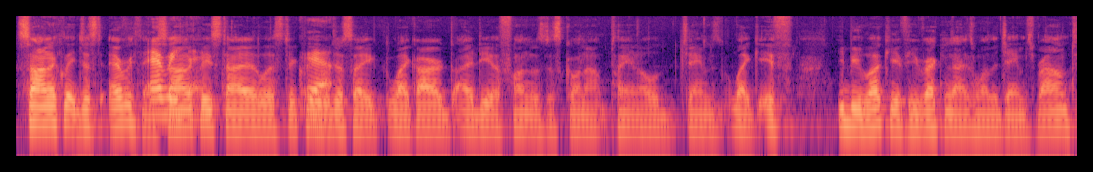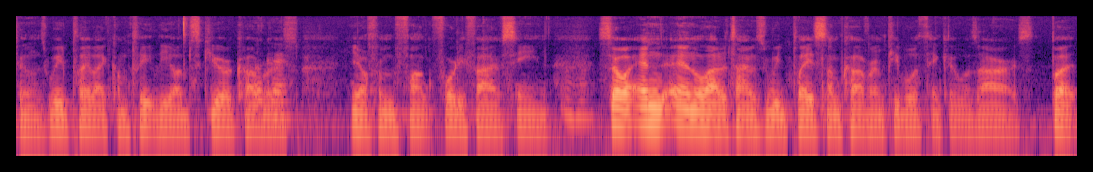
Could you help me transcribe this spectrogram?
sonically just everything, Everything. sonically stylistically Yeah. we're just like like our idea of fun was just going out and playing old james like if you'd be lucky if you recognize one of the james brown tunes we'd play like completely obscure covers you know from the funk 45 scene Mm-hmm. so and and a lot of times we'd play some cover and people would think it was ours but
